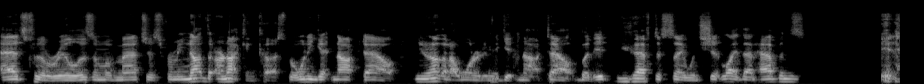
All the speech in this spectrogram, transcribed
adds to the realism of matches for me. Not that, or not concussed, but when he get knocked out, you know, not that I wanted him to get knocked out, but it you have to say when shit like that happens, it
